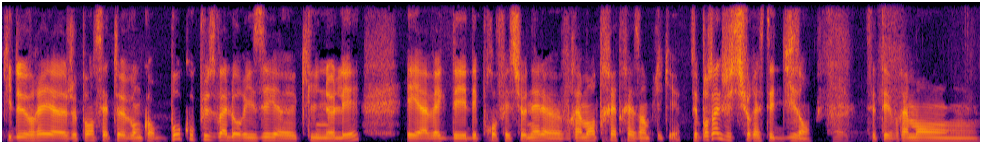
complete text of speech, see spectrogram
qui devrait, euh, je pense, être encore beaucoup plus valorisé euh, qu'il ne l'est, et avec des, des, professionnels euh, vraiment très très impliqués. C'est pour ça que j'y suis restée dix ans. C'était vraiment.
